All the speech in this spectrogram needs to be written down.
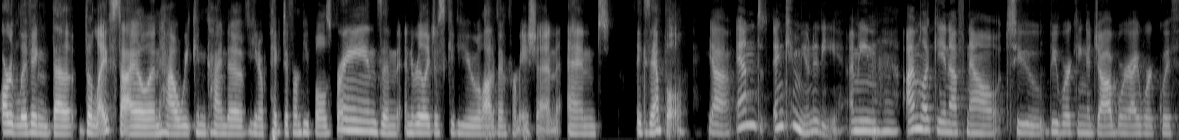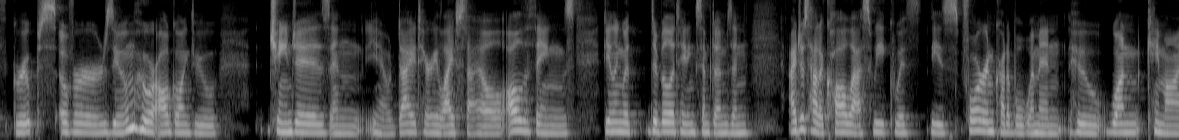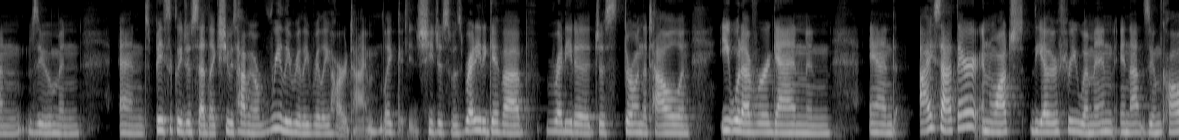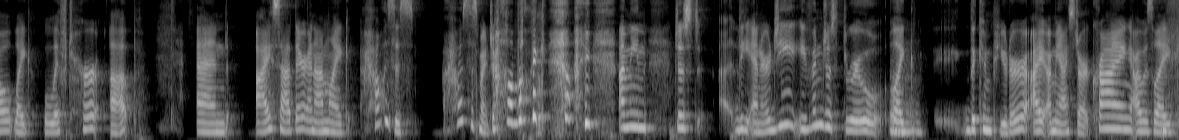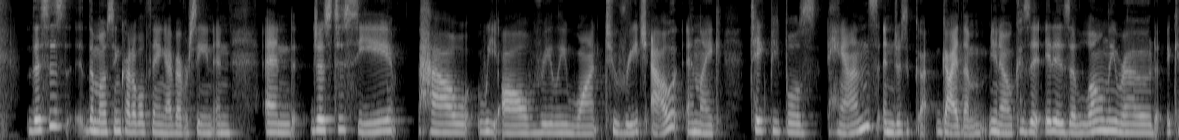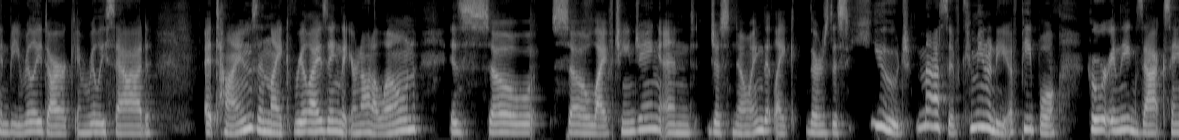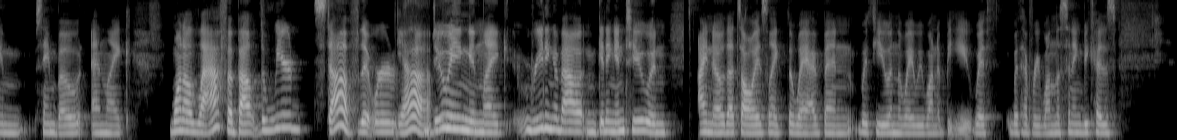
are living the the lifestyle and how we can kind of you know pick different people's brains and and really just give you a lot of information and example yeah and and community i mean mm-hmm. i'm lucky enough now to be working a job where i work with groups over zoom who are all going through changes and you know dietary lifestyle all the things dealing with debilitating symptoms and I just had a call last week with these four incredible women who one came on Zoom and and basically just said like she was having a really really really hard time. Like she just was ready to give up, ready to just throw in the towel and eat whatever again. And and I sat there and watched the other three women in that Zoom call like lift her up. And I sat there and I'm like how is this how is this my job? Like I, I mean just the energy even just through like mm-hmm. the computer i i mean i start crying. I was like this is the most incredible thing i've ever seen. And and just to see how we all really want to reach out and like take people's hands and just gu- guide them you know because it, it is a lonely road. It can be really dark and really sad at times. And like realizing that you're not alone is so so life changing and just knowing that like there's this huge massive community of people who are in the exact same same boat and like want to laugh about the weird stuff that we're yeah. doing and like reading about and getting into and i know that's always like the way i've been with you and the way we want to be with with everyone listening because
